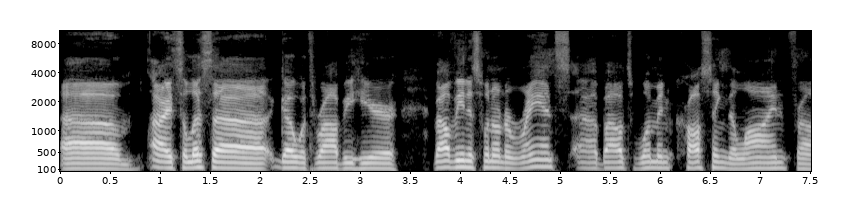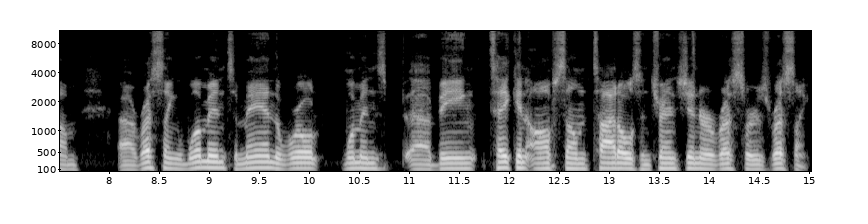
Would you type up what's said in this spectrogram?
Um. All right, so let's uh go with Robbie here. Val Venis went on a rant about women crossing the line from uh, wrestling woman to man. The world women's uh, being taken off some titles and transgender wrestlers wrestling.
